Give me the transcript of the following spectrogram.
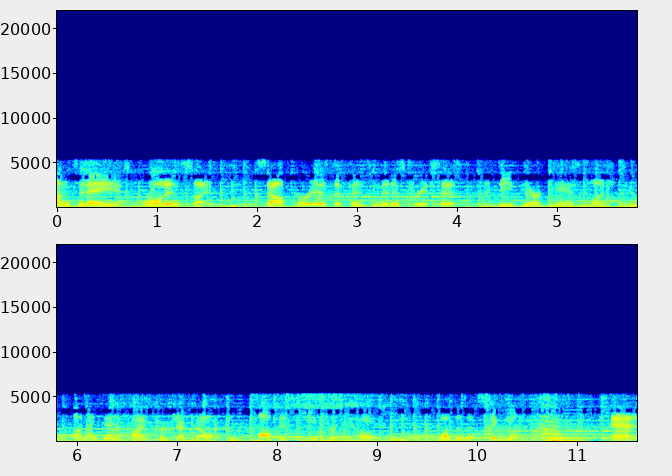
On today's World Insight, South Korea's defense ministry says the DPRK has launched two unidentified projectiles off its eastern coast. What does it signal? And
